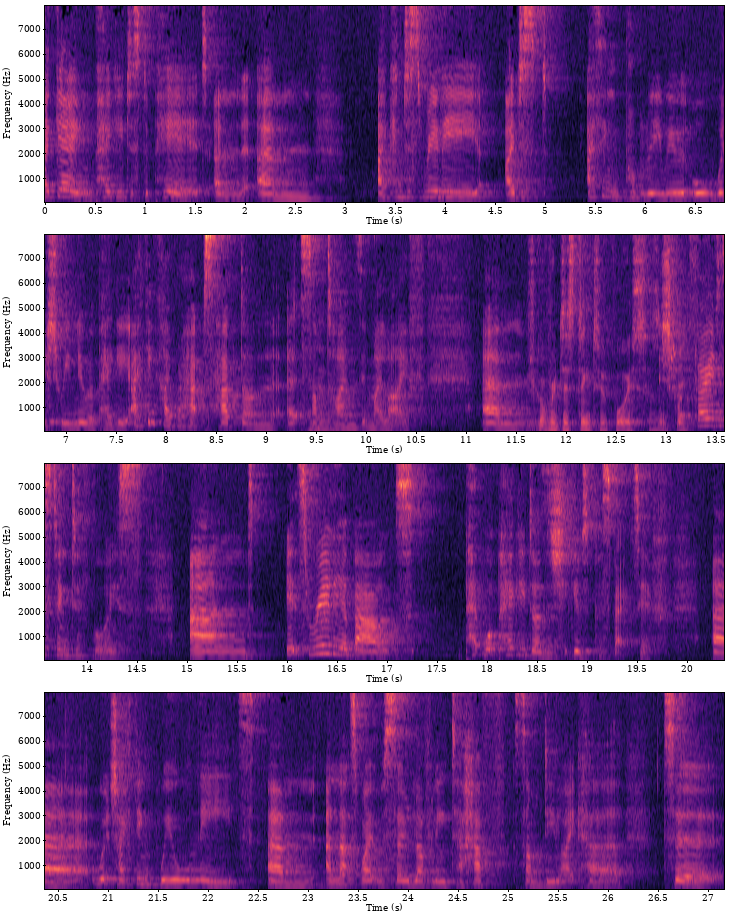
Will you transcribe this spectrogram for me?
again Peggy just appeared, and um, I can just really I just I think probably we all wish we knew a Peggy. I think I perhaps have done at some times in my life. Um, She's got a very distinctive voice, hasn't She's she? got a very distinctive voice, and it's really about Pe- what Peggy does is she gives perspective, uh, which I think we all need, um, and that's why it was so lovely to have somebody like her to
